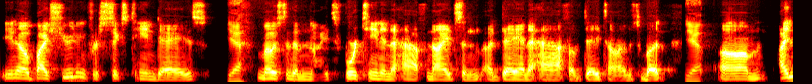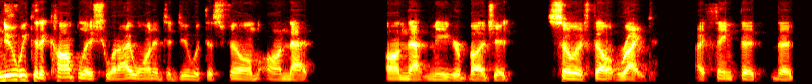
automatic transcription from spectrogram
you know, by shooting for 16 days. Yeah. Most of them nights, 14 and a half nights and a day and a half of daytimes. But yeah. Um, I knew we could accomplish what I wanted to do with this film on that on that meager budget. So it felt right. I think that that,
